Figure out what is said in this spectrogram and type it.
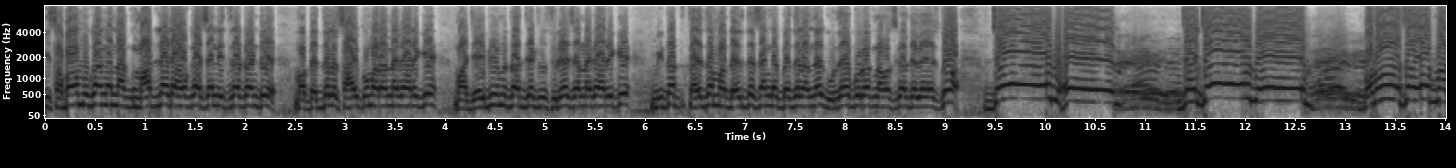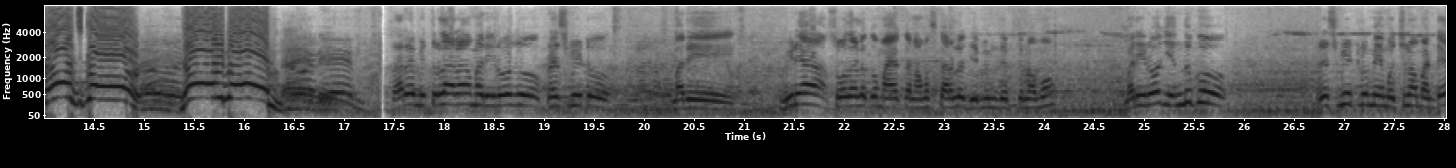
ఈ సభాముఖంగా నాకు మాట్లాడే అవకాశాన్ని ఇచ్చినటువంటి మా పెద్దలు సాయి కుమార్ అన్న గారికి మా జైభీమ అధ్యక్షుడు సురేష్ అన్న గారికి మిగతా తదితర మా దళిత సంఘ పెద్దలందరికీ హృదయపూర్వక నమస్కారాలు తెలియజేస్తూ జై భీమ్! జై జై భీమ్! బాబాసాహెబ్ మహారాజ్ కో జై భీమ్! సరే మిత్రులారా మరి ఈరోజు ప్రెస్ మీట్ మరి మీడియా సోదరులకు మా యొక్క నమస్కారాలు జమీం చెప్తున్నాము మరి ఈరోజు ఎందుకు ప్రెస్ మీట్లో మేము వచ్చినామంటే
